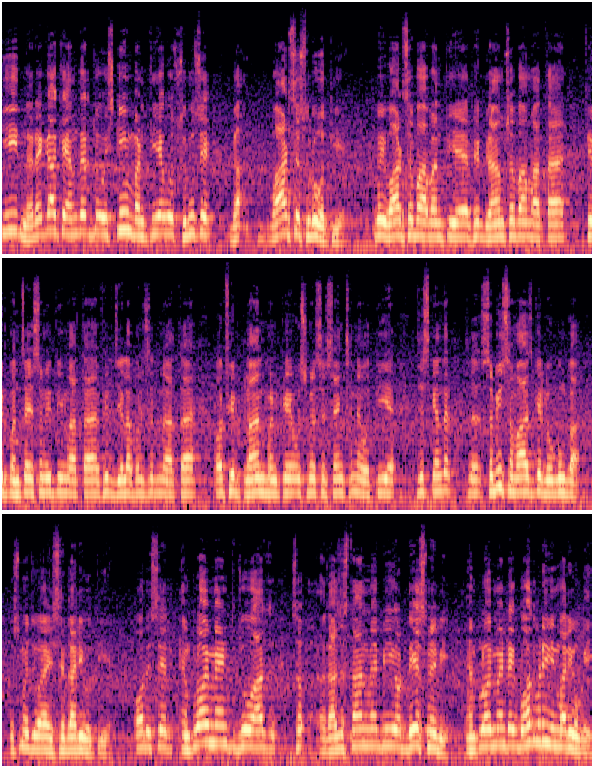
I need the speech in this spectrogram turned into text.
कि नरेगा के अंदर जो स्कीम बनती है, वो शुरू से वार्ड से शुरू होती है। वही वार्ड सभा बनती है, फिर ग्राम सभा में आता है, फिर पंचायत समिति में आता है, फिर जिला परिषद में आता है और फिर प्लान बन के उसमें से सेंक्शनें होती है, जिसके अंदर सभी समाज के लोगों का उसमें जो है हिस्सेदारी होती है। और इससे एम्प्लॉयमेंट जो आज राजस्थान में भी और देश में भी एम्प्लॉयमेंट एक बहुत बड़ी बीमारी हो गई।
